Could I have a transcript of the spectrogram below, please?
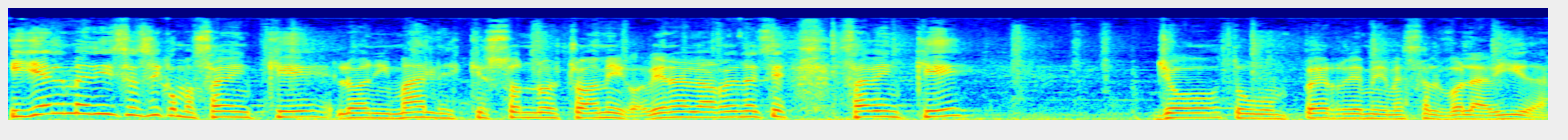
Y él me dice así como, ¿saben qué? Los animales que son nuestros amigos. Viene la reina y dice, ¿saben qué? Yo tuve un perro y a mí me salvó la vida.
